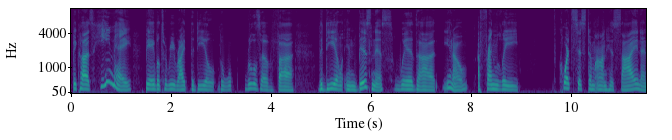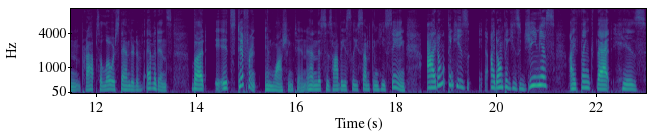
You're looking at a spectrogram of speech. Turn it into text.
Because he may be able to rewrite the deal, the w- rules of uh, the deal in business with, uh, you know, a friendly court system on his side and perhaps a lower standard of evidence. But it's different in Washington, and this is obviously something he's seeing. I don't think he's I don't think he's a genius. I think that his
